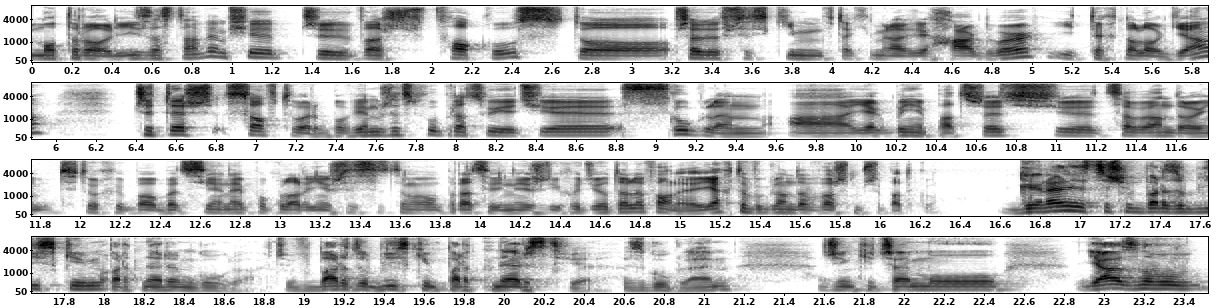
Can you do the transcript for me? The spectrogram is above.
Motorola, zastanawiam się, czy Wasz fokus to przede wszystkim w takim razie hardware i technologia, czy też software, bo wiem, że współpracujecie z Googlem, a jakby nie patrzeć, cały Android to chyba obecnie najpopularniejszy system operacyjny, jeżeli chodzi o telefony. Jak to wygląda w Waszym przypadku? Generalnie jesteśmy bardzo bliskim partnerem Google'a, czy w bardzo bliskim partnerstwie z Googlem, dzięki czemu ja znowu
